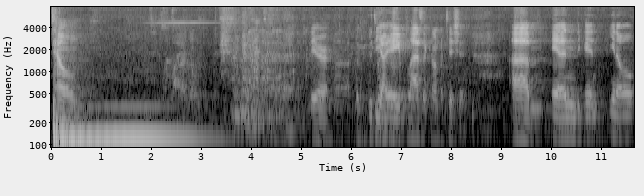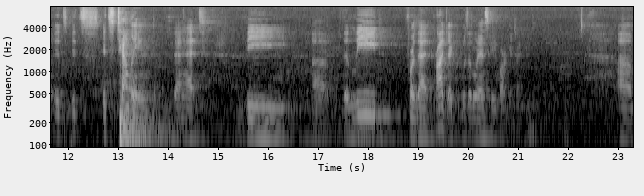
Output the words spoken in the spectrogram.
town. Their uh, the, DIA Plaza competition. Um, and, and, you know, it's, it's, it's telling that the, uh, the lead for that project was a landscape architect. Um,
